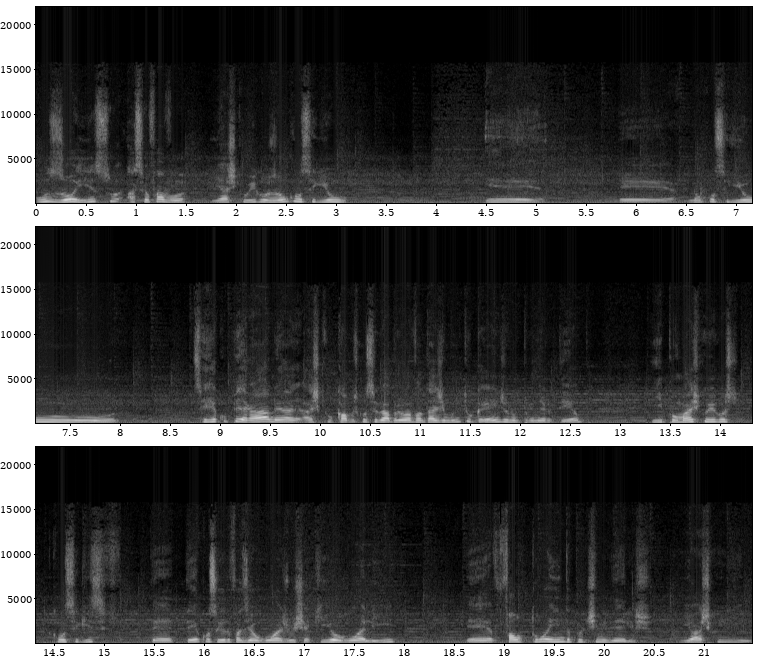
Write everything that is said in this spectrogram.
usou isso a seu favor e acho que o Eagles não conseguiu é, é, não conseguiu se recuperar, né? Acho que o Cowboys conseguiu abrir uma vantagem muito grande no primeiro tempo e por mais que o Eagles conseguisse é, tenha conseguido fazer algum ajuste aqui, algum ali, é, faltou ainda para o time deles. E eu acho que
